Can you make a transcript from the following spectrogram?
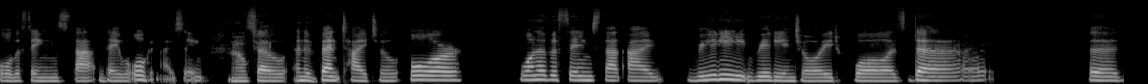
for the things that they were organizing. Okay. So, an event title, or one of the things that I really, really enjoyed was the the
